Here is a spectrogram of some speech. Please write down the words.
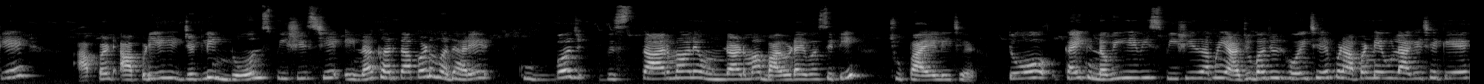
કે આપણ, આપણી જેટલી નોન સ્પીશીઝ છે એના કરતાં પણ વધારે ખૂબ જ વિસ્તારમાં અને ઊંડાણમાં બાયોડાયવર્સિટી છુપાયેલી છે. તો કંઈક નવી એવી સ્પીશીઝ આપણી આજુબાજુ હોય છે, પણ આપણને એવું લાગે છે કે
